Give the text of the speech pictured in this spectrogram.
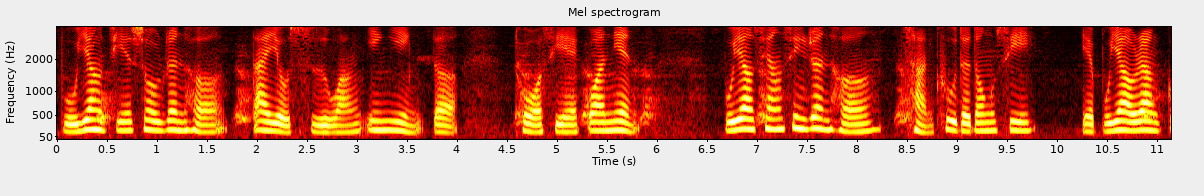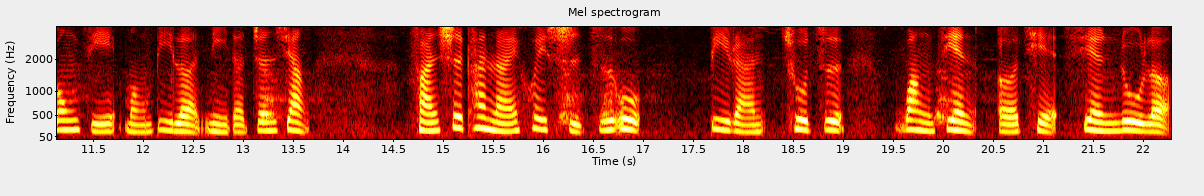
不要接受任何带有死亡阴影的妥协观念，不要相信任何残酷的东西，也不要让攻击蒙蔽了你的真相。凡是看来会死之物，必然出自望见，而且陷入了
